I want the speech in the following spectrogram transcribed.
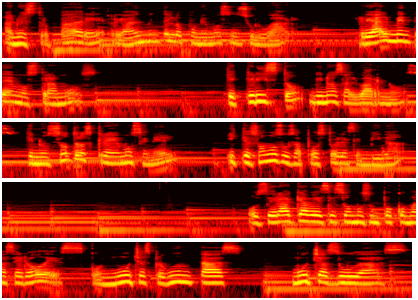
a nuestro Padre, ¿realmente lo ponemos en su lugar? ¿Realmente demostramos que Cristo vino a salvarnos, que nosotros creemos en Él y que somos sus apóstoles en vida? ¿O será que a veces somos un poco más Herodes, con muchas preguntas, muchas dudas,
